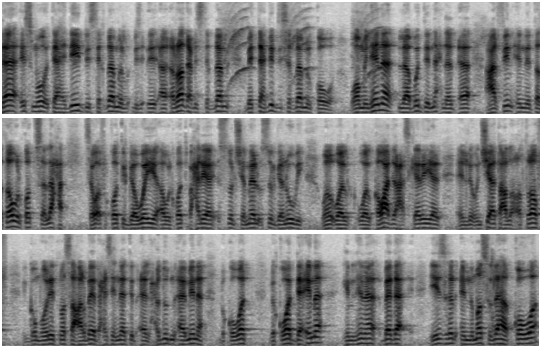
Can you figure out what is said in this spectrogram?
ده اسمه تهديد باستخدام الردع باستخدام بالتهديد باستخدام القوة. ومن هنا لابد إن إحنا نبقى عارفين إن تطور القوات المسلحة سواء في القوات الجوية أو القوات البحرية الاسطول الشمالي والاسطول الجنوبي والقواعد العسكرية اللي أنشئت على أطراف جمهورية مصر العربية بحيث إنها تبقى الحدود آمنة بقوات بقوات دائمة. من هنا بدأ يظهر إن مصر لها قوة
